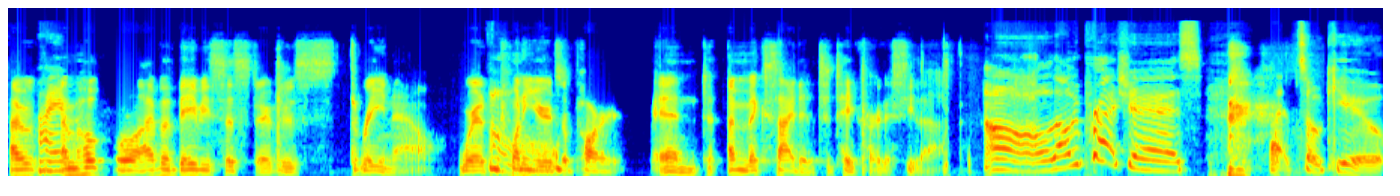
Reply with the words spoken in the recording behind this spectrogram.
I, am- I'm hopeful. I have a baby sister who's three now. We're 20 years apart, and I'm excited to take her to see that. Oh, that'll be precious. That's so cute.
